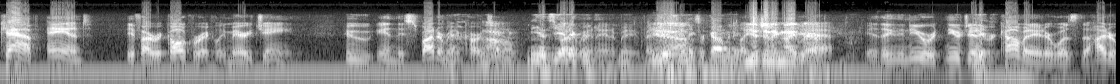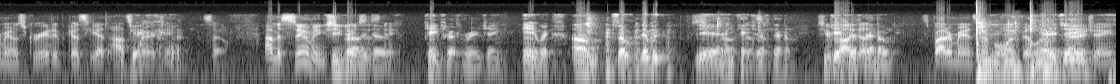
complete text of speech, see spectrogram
Cap and, if I recall correctly, Mary Jane, who in the Spider-Man cartoon, neogenic, Spider-Man animated adventure, Yeah. neogenic recombinant. Like- Neogenic nightmare. yeah, yeah, the, the neo, neogenic Yeah. recombinator was the Hydro Man was created because he had the hots for Mary Jane. So, I'm assuming she, She knows probably his does. name. Can't trust Mary Jane. Anyway, um, so then we, yeah, you can't trust doesn't. that hoe. She You can't probably trust that doesn't. hoe. Spider-Man's number one villain, Mary Jane. Mary Jane.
